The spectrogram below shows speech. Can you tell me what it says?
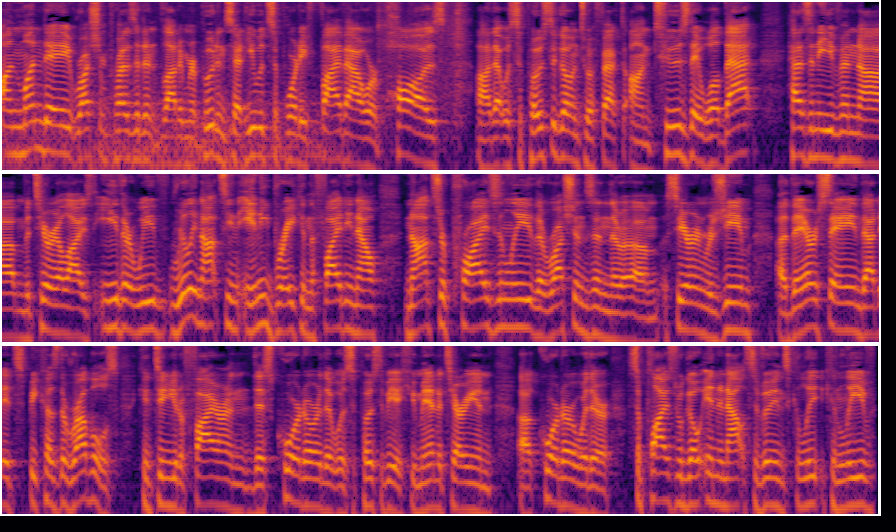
on Monday, Russian President Vladimir Putin said he would support a five hour pause uh, that was supposed to go into effect on Tuesday. Well, that hasn't even uh, materialized either. We've really not seen any break in the fighting. Now, not surprisingly, the Russians and the um, Syrian regime, uh, they are saying that it's because the rebels continue to fire on this corridor that was supposed to be a humanitarian uh, corridor where their supplies would go in and out, civilians can leave.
